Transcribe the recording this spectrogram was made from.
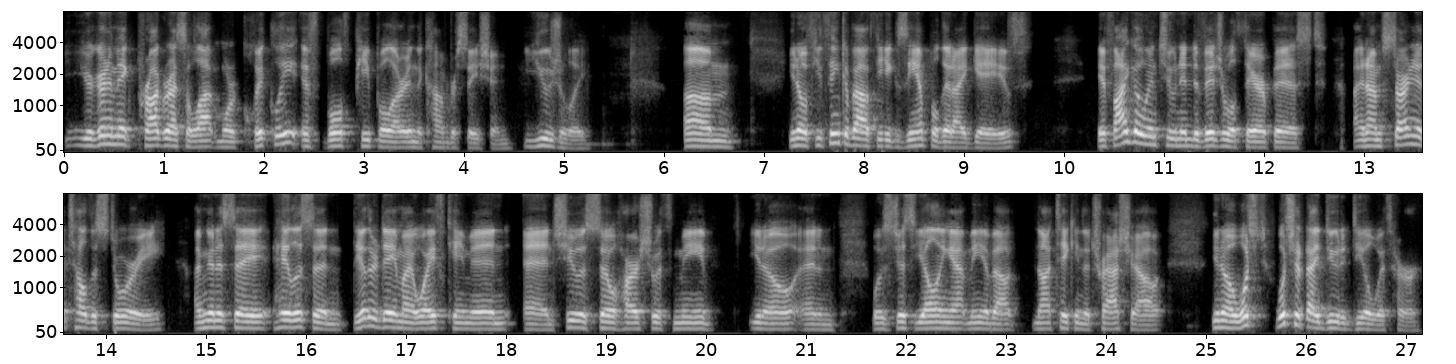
you're going to make progress a lot more quickly if both people are in the conversation usually um, you know if you think about the example that i gave if i go into an individual therapist and i'm starting to tell the story i'm going to say hey listen the other day my wife came in and she was so harsh with me you know, and was just yelling at me about not taking the trash out. You know, what what should I do to deal with her?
